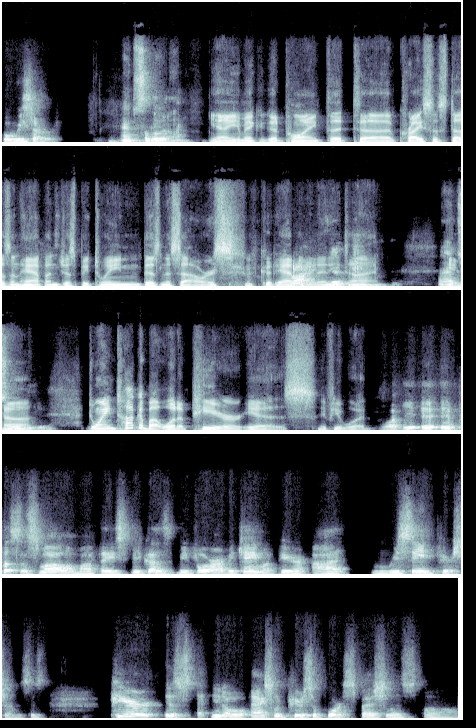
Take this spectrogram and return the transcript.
who we serve. Absolutely. yeah, you make a good point that uh, crisis doesn't happen just between business hours. it could happen right. at any yeah. time. Absolutely. Uh, Dwayne, talk about what a peer is, if you would. Well, it, it, puts a smile on my face because before I became a peer, I received peer services. Peer is, you know, actually peer support specialists, Uh,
